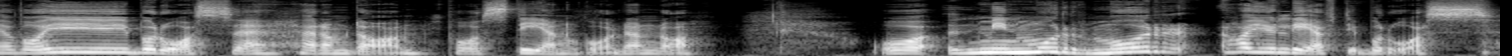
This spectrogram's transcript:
jag var i Borås eh, häromdagen på Stengården då. Och min mormor har ju levt i Borås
